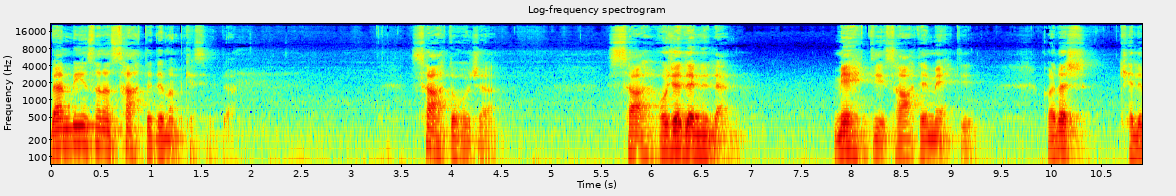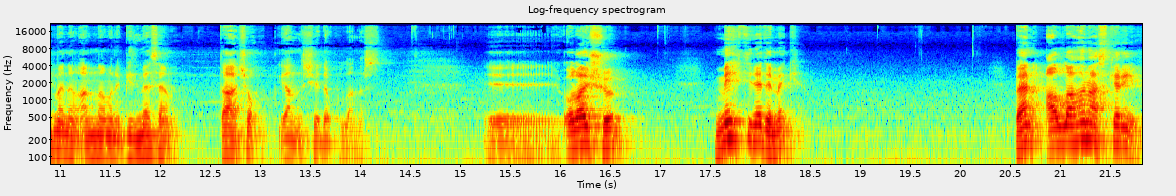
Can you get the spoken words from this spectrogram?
ben bir insana sahte demem kesinlikle. Sahte hoca, sah hoca denilen, Mehdi, sahte Mehdi. Kardeş kelimenin anlamını bilmesen daha çok yanlış yerde kullanırsın. E, olay şu. Mehdi ne demek? Ben Allah'ın askeriyim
